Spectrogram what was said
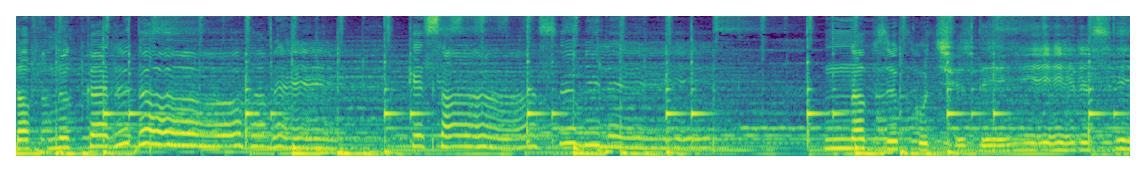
دفن کر دو ہمیں کہ سانس ملے۔ نبز کچھ دیر سے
